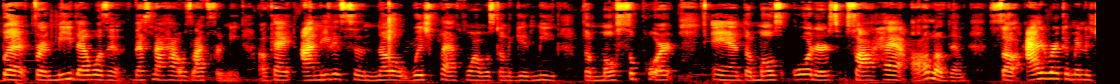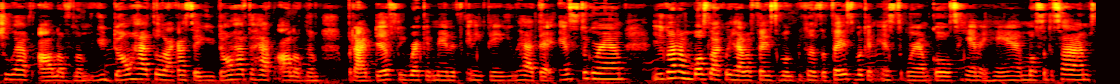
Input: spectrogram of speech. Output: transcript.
But for me, that wasn't, that's not how it was like for me, okay? I needed to know which platform was gonna give me the most support and the most orders, so I had all of them. So I recommend that you have all of them. You don't have to, like I said, you don't have to have all of them, but I definitely recommend, if anything, you have that Instagram. You're gonna most likely have a Facebook because the Facebook and Instagram goes hand in hand most of the times.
